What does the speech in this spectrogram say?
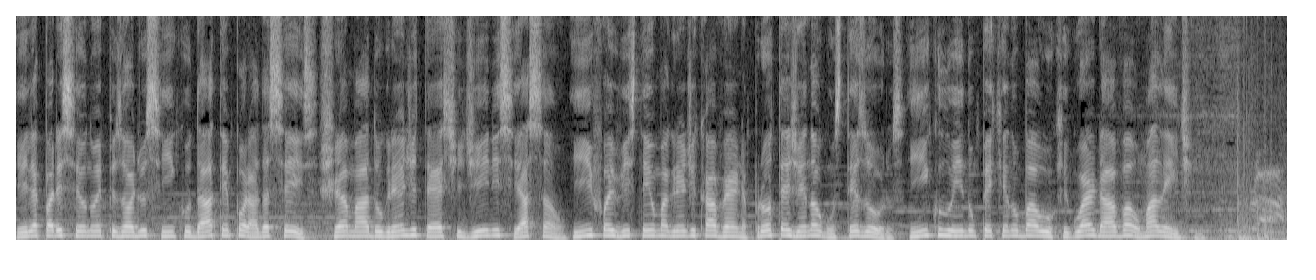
Ele apareceu no episódio 5 da temporada 6, chamado Grande Teste de Iniciação, e foi visto em uma grande caverna protegendo alguns tesouros, incluindo um pequeno baú que guardava uma lente. Ah!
